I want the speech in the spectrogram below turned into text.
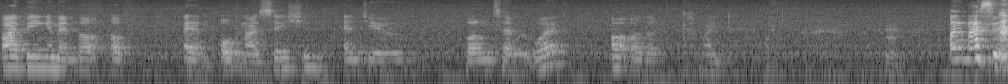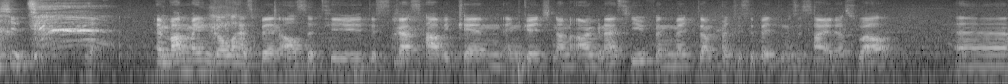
by being a member of an organization, NGO, voluntary work, or other kind of organizations? And one main goal has been also to discuss how we can engage non-organized youth and make them participate in society as well. Uh,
